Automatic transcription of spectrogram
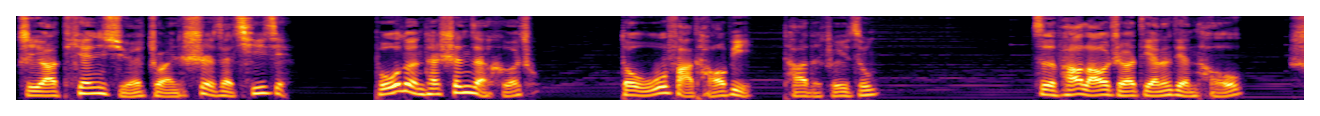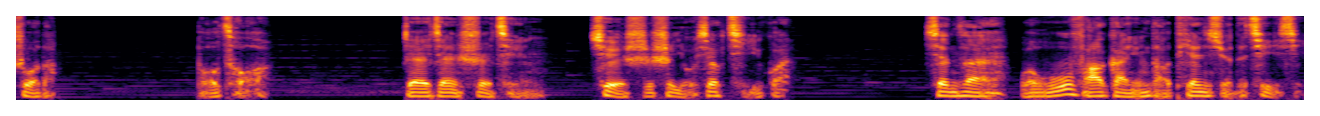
只要天雪转世在七界，不论他身在何处，都无法逃避他的追踪。紫袍老者点了点头，说道：“不错，这件事情确实是有些奇怪。现在我无法感应到天雪的气息，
